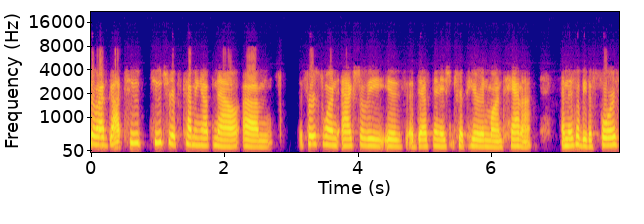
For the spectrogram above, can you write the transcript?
so I've got two two trips coming up now. Um, the first one actually is a destination trip here in Montana, and this will be the fourth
